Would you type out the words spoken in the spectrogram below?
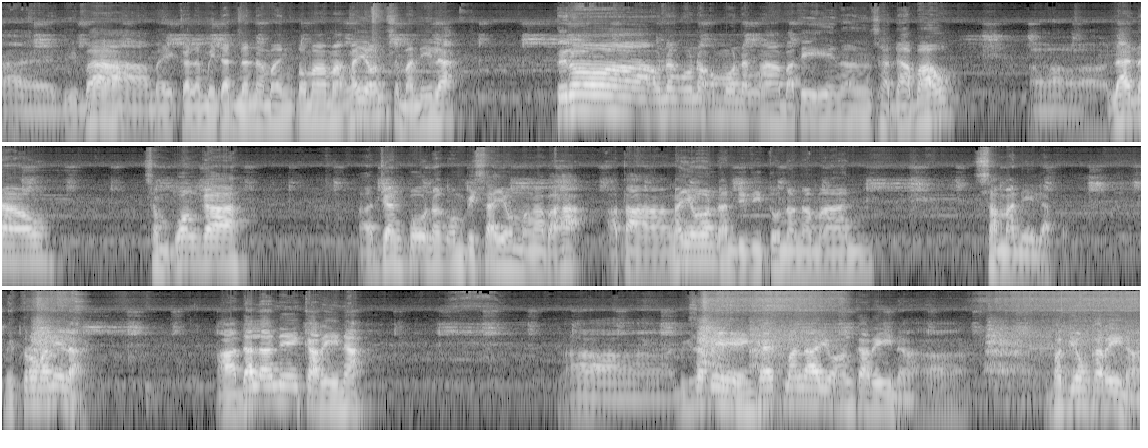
Ay, di ba, may kalamidad na naman tumama ngayon sa Manila. Pero ah, unang-una ko munang uh, batiin ang sa Davao, ah, Lanao, Zamboanga. Ah, diyan po nag-umpisa yung mga baha. At ah, ngayon, nandito na naman sa Manila po. Metro Manila. Ah, dala ni Karina. Ah, ibig sabihin, kahit malayo ang Karina, ah, bagyong Karina,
